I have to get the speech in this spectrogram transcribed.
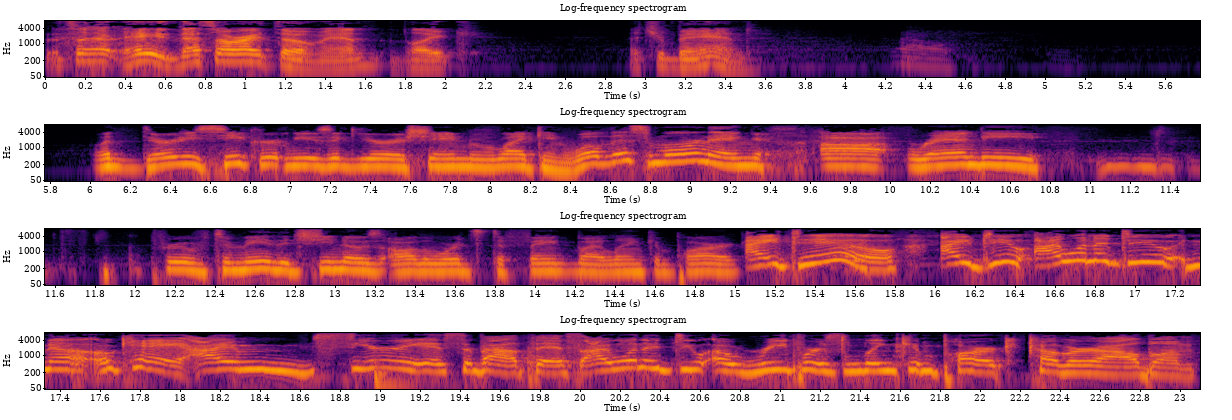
That's all, hey, that's all right though, man. Like, that's your band. What dirty secret music you're ashamed of liking? Well, this morning, uh, Randy proved to me that she knows all the words to "Faint" by Linkin Park. I do. I do. I want to do. No, okay. I'm serious about this. I want to do a Reaper's Linkin Park cover album.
